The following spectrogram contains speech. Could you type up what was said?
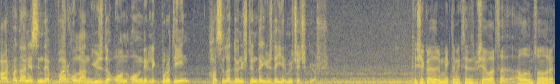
Arpa tanesinde var olan yüzde 10-11'lik protein hasıla dönüştüğünde yüzde 23'e çıkıyor. Teşekkür ederim. Eklemek istediğiniz bir şey varsa alalım son olarak.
